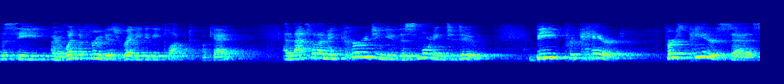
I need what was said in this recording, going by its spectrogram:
the seed, I mean, when the fruit is ready to be plucked. Okay? And that's what I'm encouraging you this morning to do. Be prepared. First Peter says,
